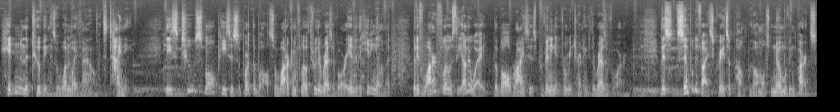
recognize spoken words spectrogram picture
Hidden in the tubing is a one-way valve. It's tiny. These two small pieces support the ball so water can flow through the reservoir into the heating element, but if water flows the other way, the ball rises, preventing it from returning to the reservoir. This simple device creates a pump with almost no moving parts.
